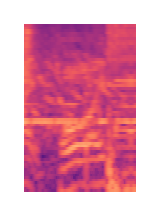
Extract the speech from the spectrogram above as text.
Right, boys.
